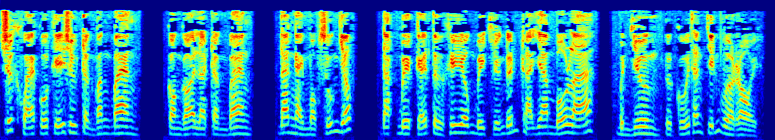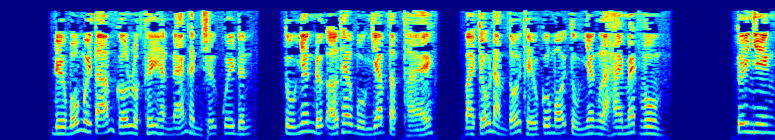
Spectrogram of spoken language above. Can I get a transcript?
Sức khỏe của kỹ sư Trần Văn Bang, còn gọi là Trần Bang, đang ngày một xuống dốc đặc biệt kể từ khi ông bị chuyển đến trại giam Bố Lá, Bình Dương từ cuối tháng 9 vừa rồi. Điều 48 của luật thi hành án hình sự quy định, tù nhân được ở theo buồng giam tập thể, và chỗ nằm tối thiểu của mỗi tù nhân là 2 mét vuông. Tuy nhiên,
